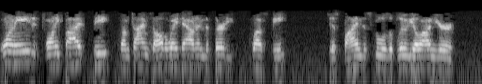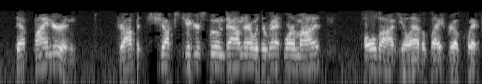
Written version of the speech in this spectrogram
20 to 25 feet, sometimes all the way down into 30 plus feet. Just find the schools of bluegill on your depth finder and drop a shucks jigger spoon down there with the red worm on it hold on, you'll have a bite real quick.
